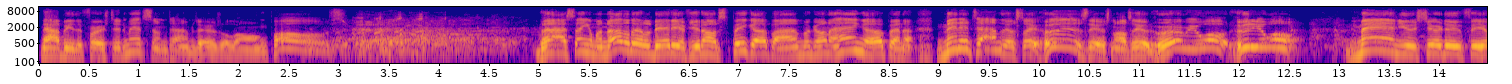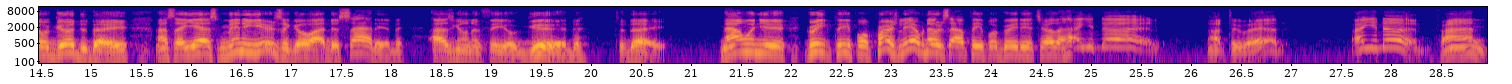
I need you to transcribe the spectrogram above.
Now, I'll be the first to admit sometimes there's a long pause. Then I sing them another little ditty. If you don't speak up, I'm going to hang up. And uh, many times they'll say, Who is this? And I'll say, Whoever you want. Who do you want? Man, you sure do feel good today. And I say, Yes, many years ago I decided I was going to feel good today. Now, when you greet people personally, you ever notice how people greet each other? How you doing? Not too bad. How you doing? Fine,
